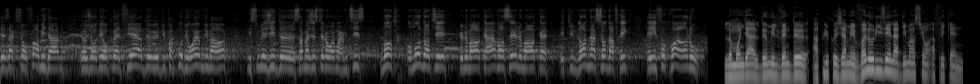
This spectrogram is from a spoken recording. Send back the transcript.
des actions formidables. Et aujourd'hui on peut être fier de- du parcours du Royaume du Maroc qui sous l'égide de Sa Majesté le roi Mohamed VI montre au monde entier que le Maroc a avancé, le Maroc est une grande nation d'Afrique et il faut croire en nous. Le mondial 2022 a plus que jamais valorisé la dimension africaine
